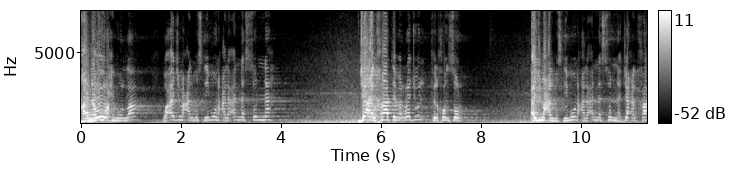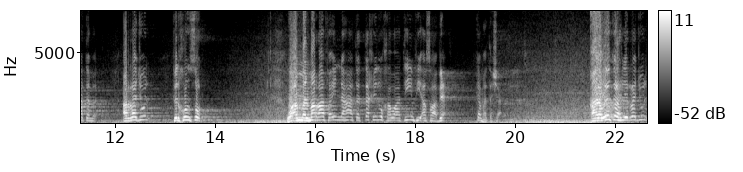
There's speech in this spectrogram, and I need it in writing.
قال النووي رحمه الله وأجمع المسلمون على أن السنة جعل خاتم الرجل في الخنصر. أجمع المسلمون على أن السنة جعل خاتم الرجل في الخنصر. وأما المرأة فإنها تتخذ خواتيم في أصابع كما تشاء. قال ويكره للرجل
